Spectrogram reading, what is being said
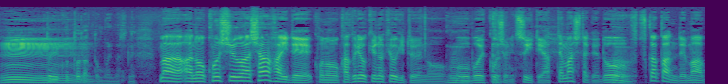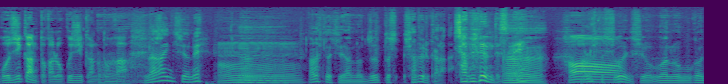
ということだと思いますね、まあ、あの今週は上海でこの閣僚級の協議というのを貿易交渉についてやってましたけど、うん、2日間でまあ5時間とか6時間とか、うん、長いんですよね、うん。あの人たちあのずっとしゃべるから。しゃべるんですね。あの人すごいですよ。あの僕は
